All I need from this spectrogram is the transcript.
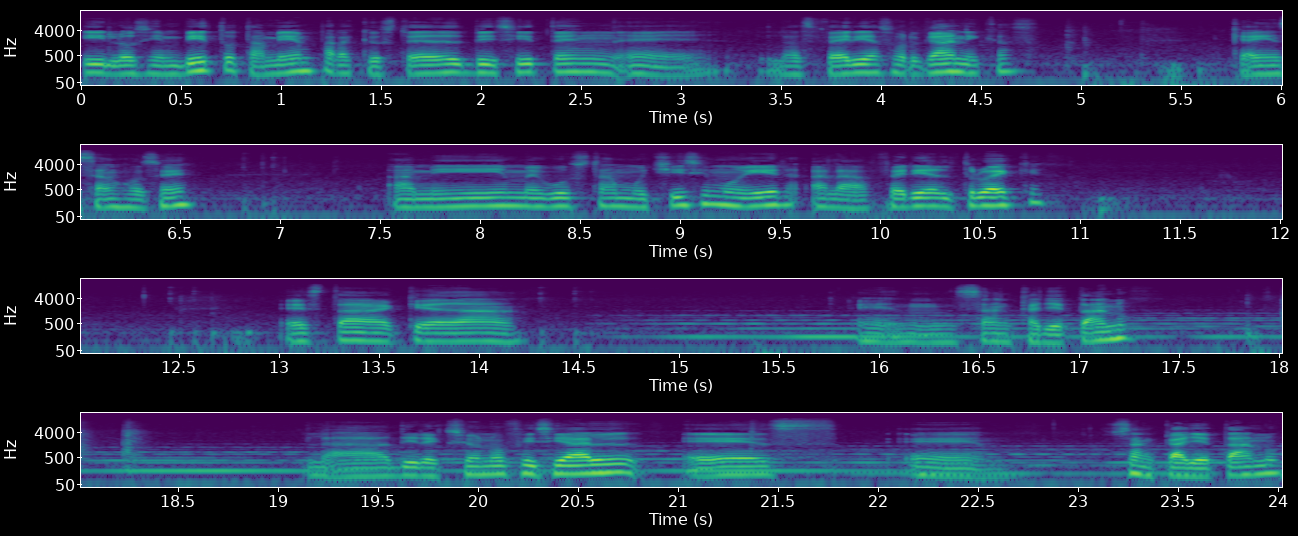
y los invito también para que ustedes visiten eh, las ferias orgánicas que hay en San José. A mí me gusta muchísimo ir a la Feria del Trueque. Esta queda en San Cayetano. La dirección oficial es eh, San Cayetano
